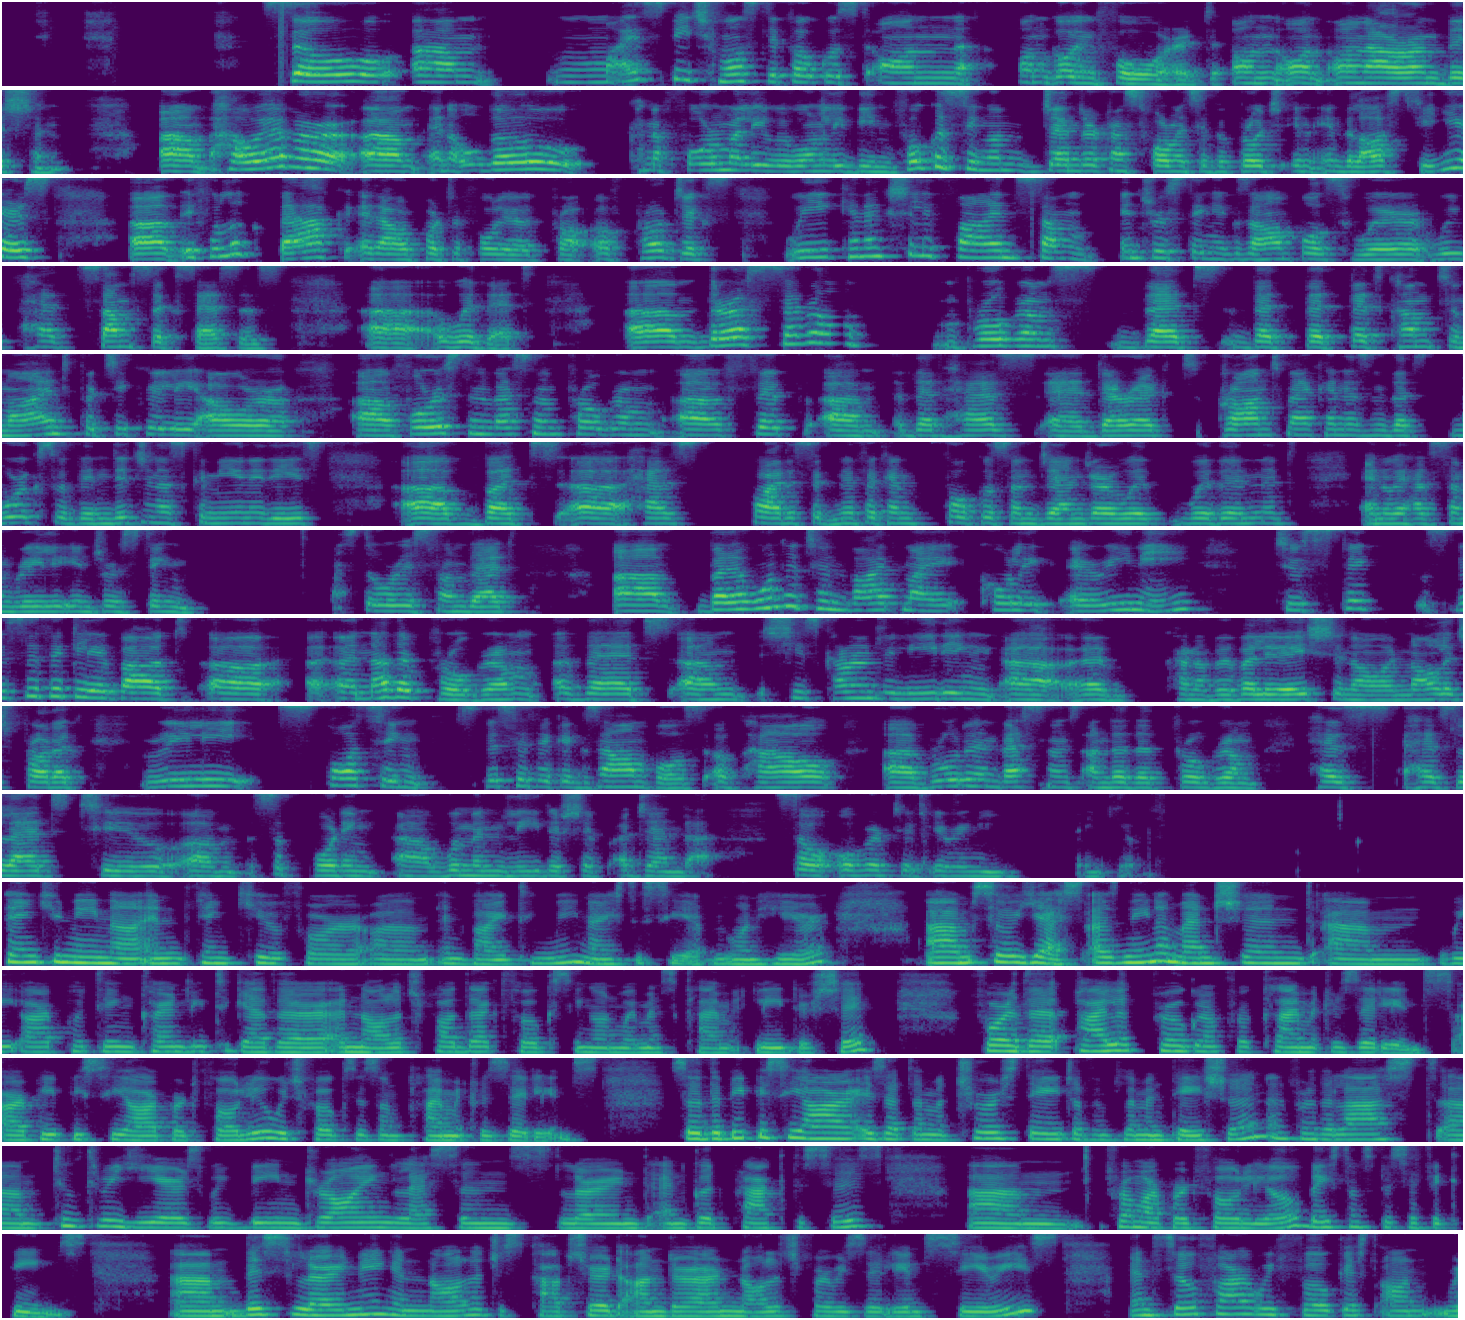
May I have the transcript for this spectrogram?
So um, my speech mostly focused on on going forward on on on our ambition. Um, however um, and although kind of formally we've only been focusing on gender transformative approach in in the last few years uh, if we look back at our portfolio of, pro of projects we can actually find some interesting examples where we've had some successes uh, with it. Um, there are several programs that that that that come to mind, particularly our uh, forest investment program uh, FIP um, that has a direct grant mechanism that works with indigenous communities, uh, but uh, has quite a significant focus on gender with, within it, and we have some really interesting stories from that. Um, but I wanted to invite my colleague Irini to speak specifically about uh, another program that um, she's currently leading uh, a kind of evaluation or knowledge product, really spotting specific examples of how uh, broader investments under that program has, has led to um, supporting uh, women leadership agenda. So over to Irini. Thank you. Thank you, Nina, and thank you for um, inviting me. Nice to see everyone here. Um, so yes, as Nina mentioned, um, we are putting currently together a knowledge product focusing on women's climate leadership for the pilot program for climate resilience, our PPCR portfolio, which focuses on climate resilience. So the PPCR is at a mature stage of implementation, and for the last um, two, three years, we've been drawing lessons learned and good practices um, from our portfolio based on specific themes. Um, this learning and knowledge is captured under our Knowledge for Resilience series. And so far, we focused on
